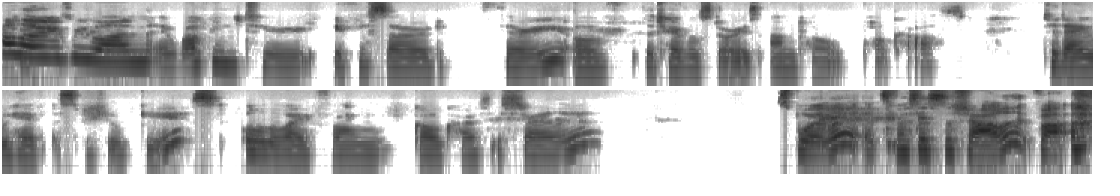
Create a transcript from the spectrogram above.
Hello, everyone, and welcome to episode three of the Travel Stories Untold podcast. Today we have a special guest all the way from Gold Coast, Australia. Spoiler, it's my sister Charlotte, but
